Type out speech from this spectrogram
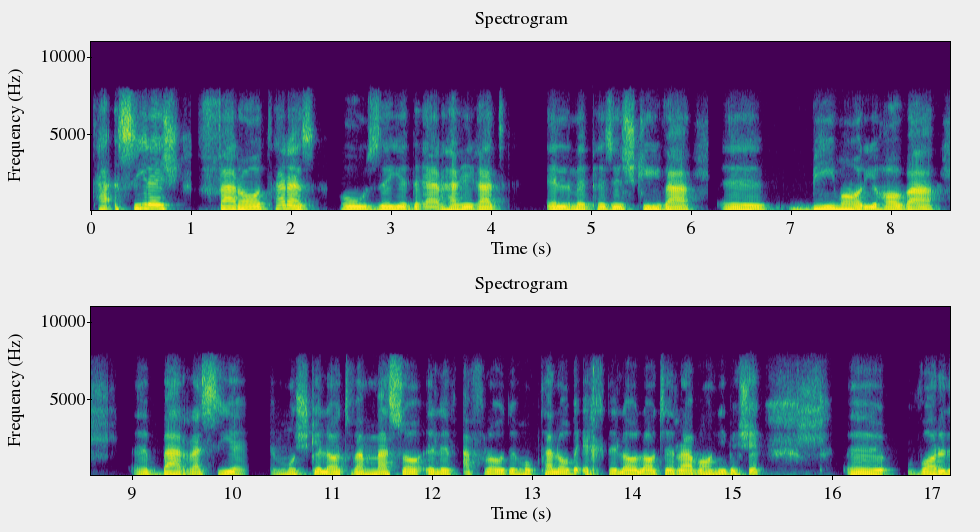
تأثیرش فراتر از حوزه در حقیقت علم پزشکی و بیماری ها و بررسی مشکلات و مسائل افراد مبتلا به اختلالات روانی بشه. وارد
